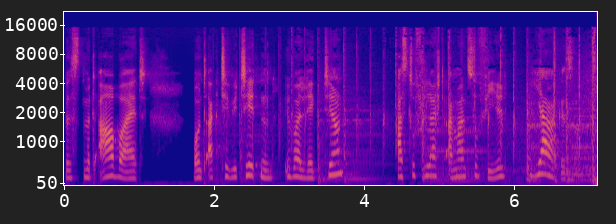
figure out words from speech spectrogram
bist mit Arbeit und Aktivitäten, überleg dir, hast du vielleicht einmal zu viel Ja gesagt?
